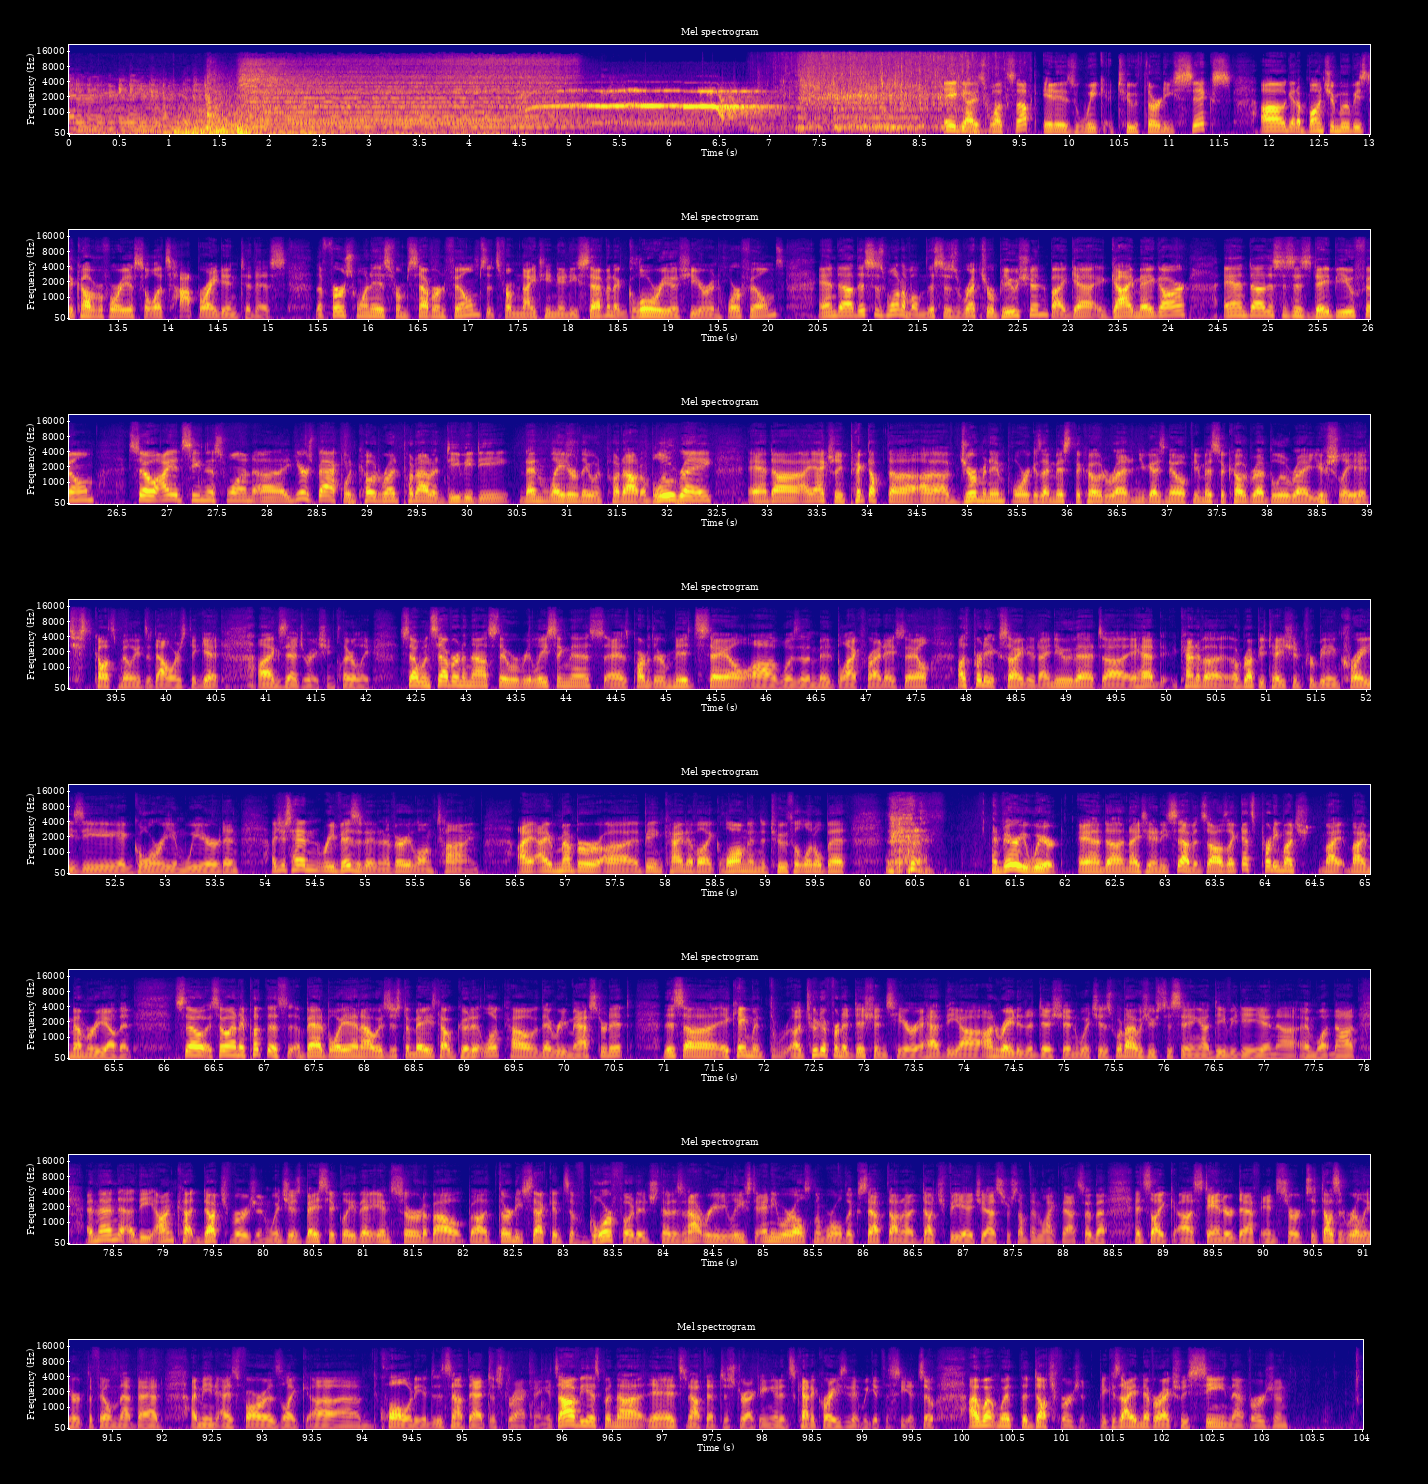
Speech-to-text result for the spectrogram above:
guys, what's up? It is week 236. I'll get a bunch of movies to cover for you, so let's hop right into this. The first one is from Severin Films. It's from 1987, a glorious year in horror films, and uh, this is one of them. This is Retribution by Guy, Guy Magar, and uh, this is his debut film. So I had seen this one uh, years back when Code Red put out a DVD. Then later they would put out a Blu-ray, and uh, I actually picked up the uh, German import because I missed the Code Red. And you guys know if you miss a Code Red Blu-ray, usually it just costs millions of dollars to get. Uh, exaggeration, clearly. So when Severin announced they were releasing this as part of their mid-sale, uh, was it a mid Black Friday sale? I was pretty excited. I knew that uh, it had kind of a, a reputation for being crazy and gory and weird, and I just hadn't revisited in a very long time. I, I remember uh, it being kind of like long in the tooth a little bit. and very weird and uh, 1987 so i was like that's pretty much my, my memory of it. So so when i put this bad boy in i was just amazed how good it looked how they remastered it. This uh it came in th- uh, two different editions here. It had the uh, unrated edition which is what i was used to seeing on dvd and uh, and whatnot. And then the uncut dutch version which is basically they insert about uh, 30 seconds of gore footage that is not released anywhere else in the world except on a dutch vhs or something like that. So that it's like uh, standard def inserts. It doesn't really hurt hurt the film that bad. I mean, as far as like uh, quality, it's not that distracting. It's obvious, but not it's not that distracting, and it's kind of crazy that we get to see it. So I went with the Dutch version because I had never actually seen that version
